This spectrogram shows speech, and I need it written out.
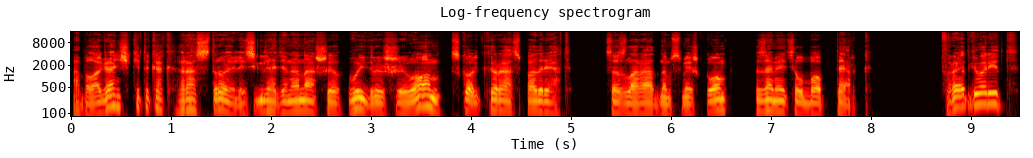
А балаганщики-то как расстроились, глядя на наши выигрыши вон сколько раз подряд. Со злорадным смешком заметил Боб Терк. Фред говорит,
